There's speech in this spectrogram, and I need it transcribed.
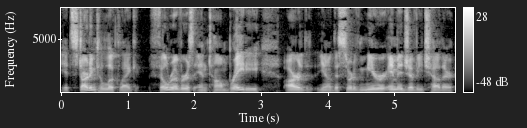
it's starting to look like phil rivers and tom brady are you know this sort of mirror image of each other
